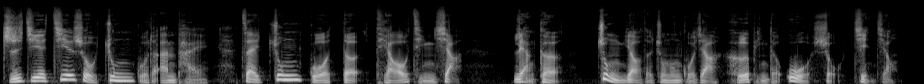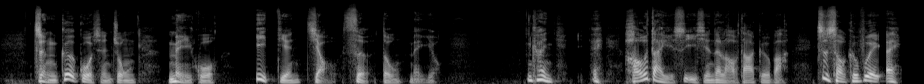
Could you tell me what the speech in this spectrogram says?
直接接受中国的安排，在中国的调停下，两个。重要的中东国家和平的握手建交，整个过程中，美国一点角色都没有。你看，哎，好歹也是以前的老大哥吧，至少可不可以？哎，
